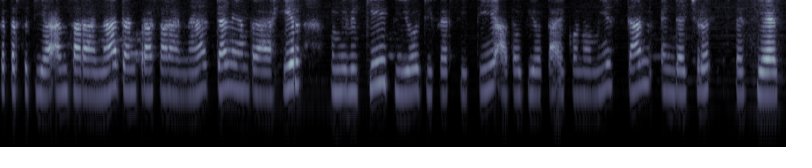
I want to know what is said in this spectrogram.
ketersediaan sarana dan prasarana, dan yang terakhir, memiliki biodiversity atau biota ekonomis dan endangered species.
